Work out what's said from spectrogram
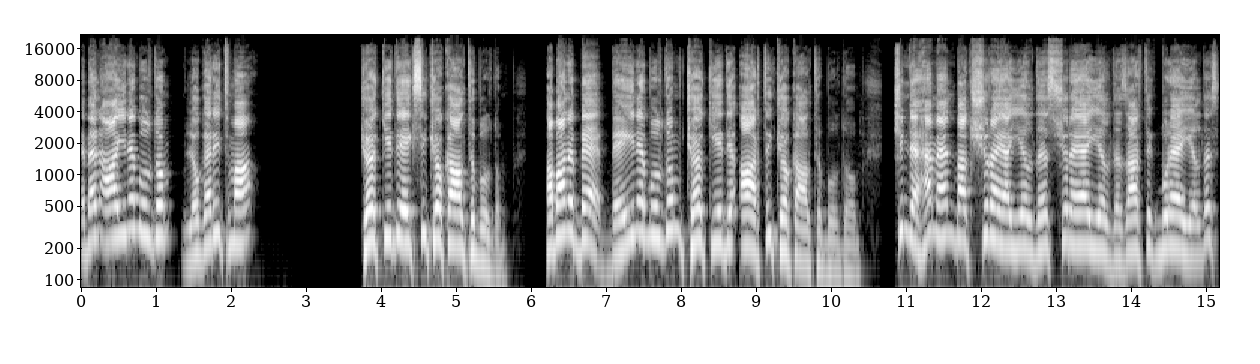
E ben a'yı ne buldum? Logaritma kök 7 eksi kök 6 buldum. Tabanı b. B'yi ne buldum? Kök 7 artı kök 6 buldum. Şimdi hemen bak şuraya yıldız, şuraya yıldız, artık buraya yıldız.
